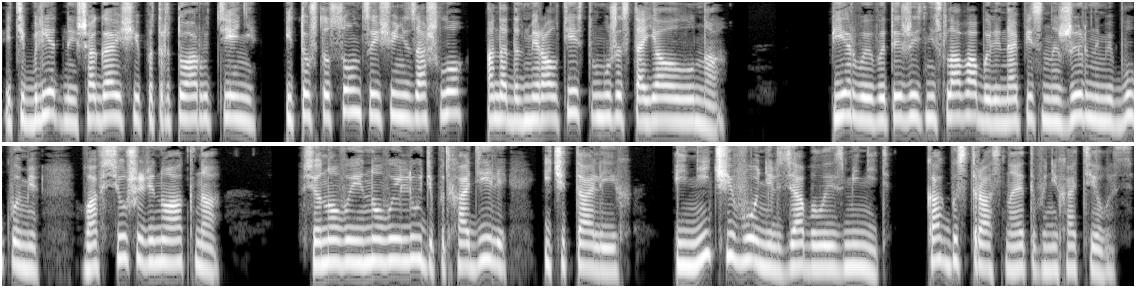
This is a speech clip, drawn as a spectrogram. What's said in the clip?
эти бледные, шагающие по тротуару тени, и то, что солнце еще не зашло, а над Адмиралтейством уже стояла луна. Первые в этой жизни слова были написаны жирными буквами во всю ширину окна. Все новые и новые люди подходили и читали их, и ничего нельзя было изменить, как бы страстно этого не хотелось.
